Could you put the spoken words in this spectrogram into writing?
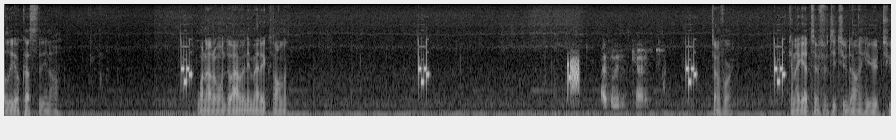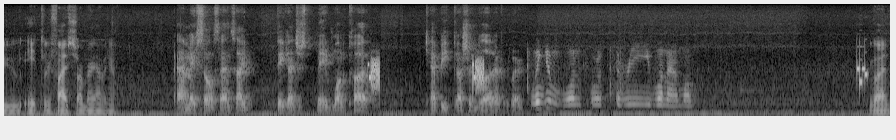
LEO custody now. One out of one. Do I have any medics on him? I believe it's county. 10 4. Can I get 1052 down here to 835 Strawberry Avenue? That makes no sense. I think I just made one cut. Can't be gushing blood everywhere. Lincoln 143, 1 and 1. Go ahead.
